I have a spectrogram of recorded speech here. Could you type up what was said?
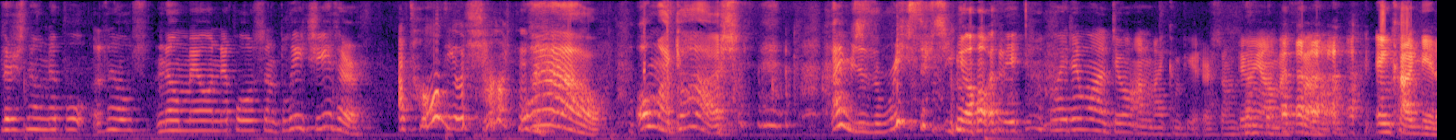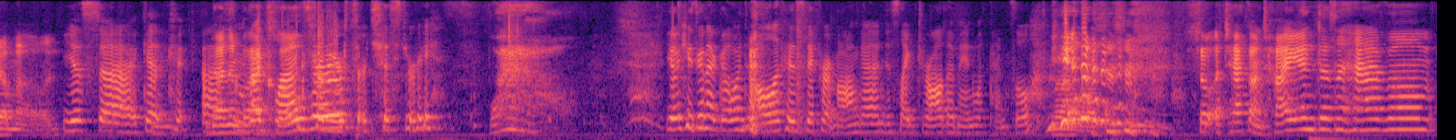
There's no nipple, no no male nipples in Bleach either. I told you it's shonen. Wow! Oh my gosh! I'm just researching all of the. Well, I didn't want to do it on my computer, so I'm doing it on my phone, incognito mode. You just uh, get uh, some Black red flags from your search history. Wow! You know, he's gonna go into all of his different manga and just like draw them in with pencil. So Attack on Titan doesn't have them.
